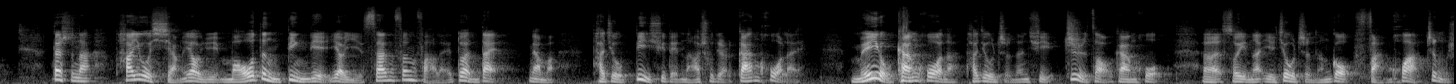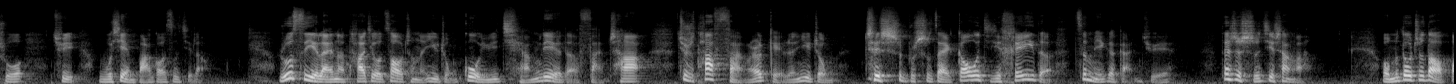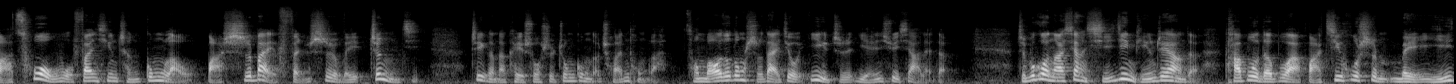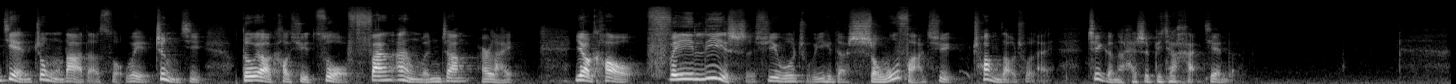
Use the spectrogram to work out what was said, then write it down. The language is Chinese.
但是呢，他又想要与矛盾并列，要以三分法来断代，那么他就必须得拿出点干货来。没有干货呢，他就只能去制造干货，呃，所以呢，也就只能够反话正说，去无限拔高自己了。如此一来呢，他就造成了一种过于强烈的反差，就是他反而给人一种这是不是在高级黑的这么一个感觉。但是实际上啊。我们都知道，把错误翻新成功劳，把失败粉饰为政绩，这个呢可以说是中共的传统了，从毛泽东时代就一直延续下来的。只不过呢，像习近平这样的，他不得不啊，把几乎是每一件重大的所谓政绩，都要靠去做翻案文章而来，要靠非历史虚无主义的手法去创造出来，这个呢还是比较罕见的。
